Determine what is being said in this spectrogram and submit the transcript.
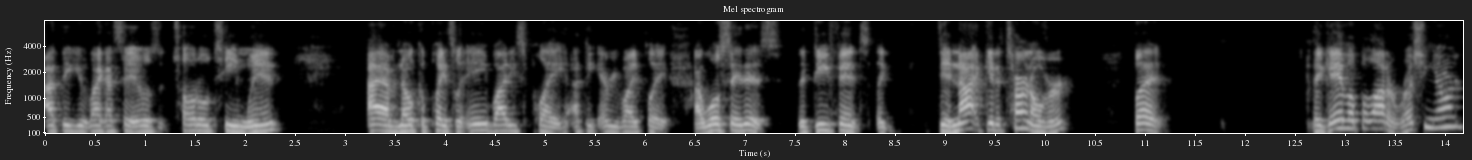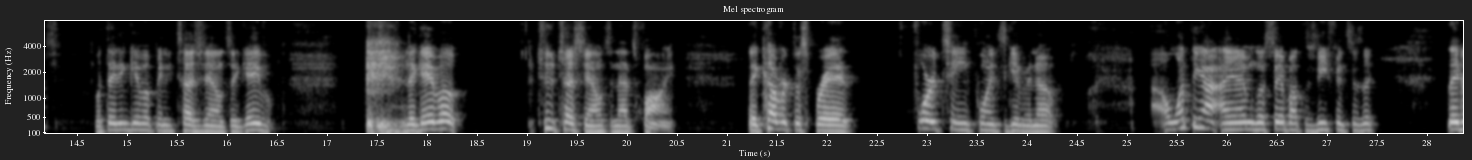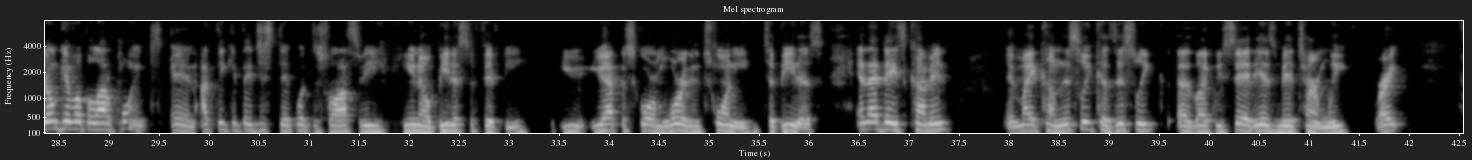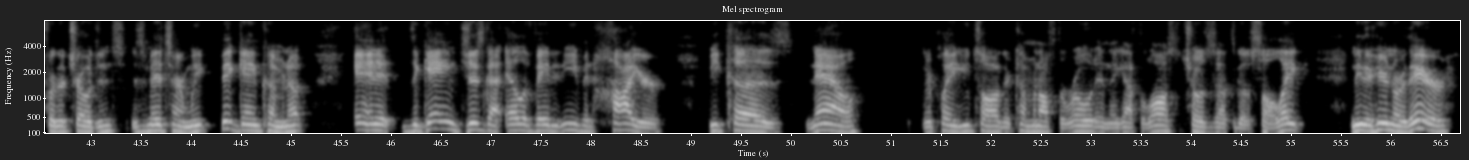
I think, you like I said, it was a total team win. I have no complaints with anybody's play. I think everybody played. I will say this: the defense like, did not get a turnover, but they gave up a lot of rushing yards but they didn't give up any touchdowns. They gave they gave up two touchdowns, and that's fine. They covered the spread, 14 points given up. Uh, one thing I, I am going to say about this defense is that they don't give up a lot of points, and I think if they just stick with this philosophy, you know, beat us to 50. You you have to score more than 20 to beat us, and that day's coming. It might come this week because this week, uh, like we said, is midterm week, right? for the Trojans. It's midterm week, big game coming up, and it the game just got elevated even higher because now they're playing Utah. They're coming off the road and they got the loss. The Trojans have to go to Salt Lake. Neither here nor there.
